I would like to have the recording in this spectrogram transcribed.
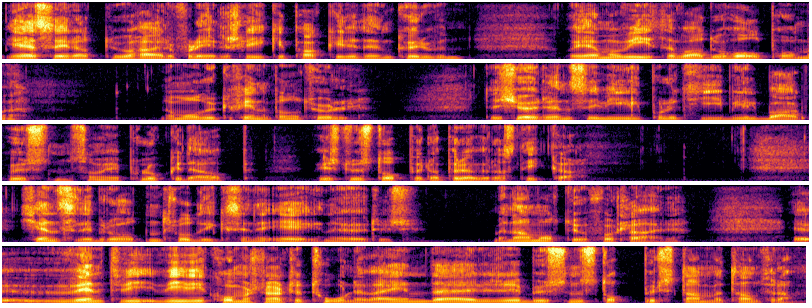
Jeg ser at du har flere slike pakker i den kurven, og jeg må vite hva du holder på med. Nå må du ikke finne på noe tull. Det kjører en sivil politibil bak bussen som vil plukke deg opp hvis du stopper og prøver å stikke av. Kjenslebråten trodde ikke sine egne ører, men han måtte jo forklare. Eh, vent, vi, vi kommer snart til Torneveien, der bussen stopper, stammet han fram.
